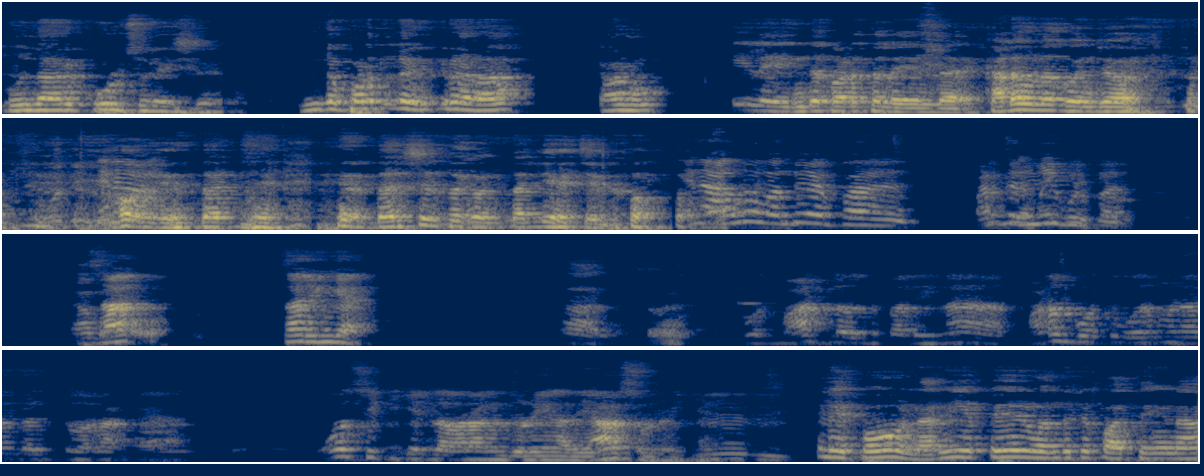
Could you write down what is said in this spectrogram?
விழுந்தாரு கூல் சுரேஷ். இந்த படத்தில் இருக்கிறாரா? காணும். இந்த படத்துல இல்ல. கடவுளை கொஞ்சம் தரிசனத்தை கொஞ்சம் தள்ளி வச்சிருக்கோம். அவரும் வந்து படத்தை ரிவ்யூ கொடுப்பாரு. சார் சார் இங்க. ஒரு பாட்டுல வந்து பாத்தீங்கன்னா படம் போட்டு ஒரு மணி நேரம் கழிச்சு வர்றாங்க. ஓசி டிக்கெட்ல வராங்கன்னு சொல்றீங்க. அதை யார் சொல்றீங்க? இல்ல இப்போ நிறைய பேர் வந்துட்டு பாத்தீங்கன்னா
